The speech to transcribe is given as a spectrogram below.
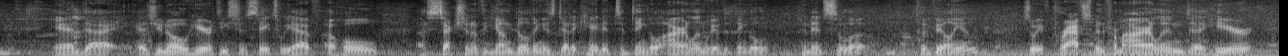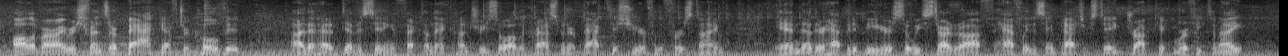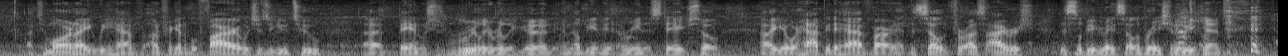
And uh, as you know, here at the Eastern States, we have a whole a section of the Young Building is dedicated to Dingle, Ireland. We have the Dingle Peninsula Pavilion. So we have craftsmen from Ireland uh, here. All of our Irish friends are back after COVID. Uh, that had a devastating effect on that country. So all the craftsmen are back this year for the first time. And uh, they're happy to be here. So we started off halfway to St. Patrick's Day, Dropkick Murphy tonight. Uh, tomorrow night we have Unforgettable Fire, which is a U2 uh, band, which is really, really good, and they'll be in the arena stage. So, uh, yeah, we're happy to have our the cel- for us Irish. This will be a great celebration weekend.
